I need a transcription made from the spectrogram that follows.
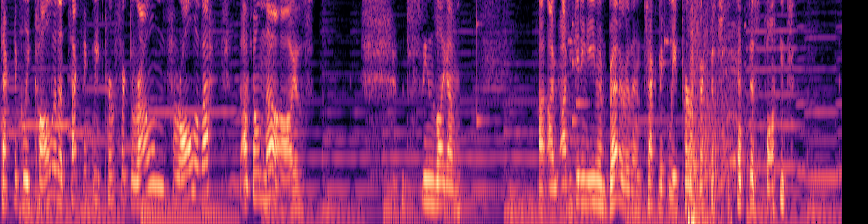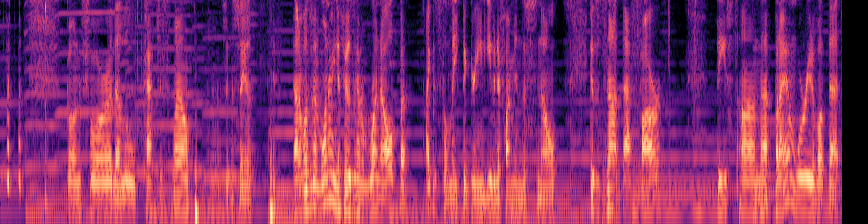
technically call it a technically perfect round for all of that? I don't know. It's, it just seems like I'm I, am getting even better than technically perfect at, this point. Going for that little patch of... Well, I was going to say... I was wondering if it was going to run out, but I can still make the green even if I'm in the snow. Because it's not that far based on that. But I am worried about that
